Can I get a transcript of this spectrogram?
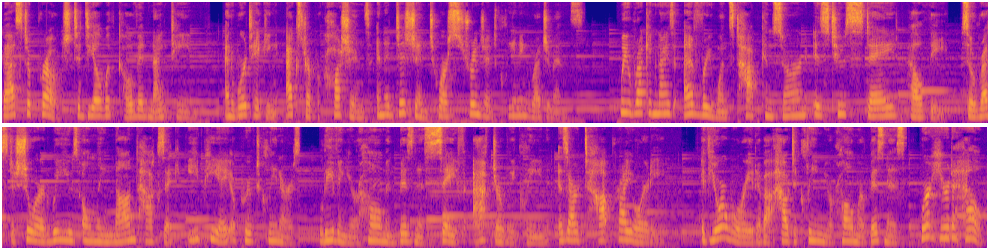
best approach to deal with COVID 19. And we're taking extra precautions in addition to our stringent cleaning regimens. We recognize everyone's top concern is to stay healthy. So rest assured, we use only non toxic, EPA approved cleaners. Leaving your home and business safe after we clean is our top priority. If you're worried about how to clean your home or business, we're here to help.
